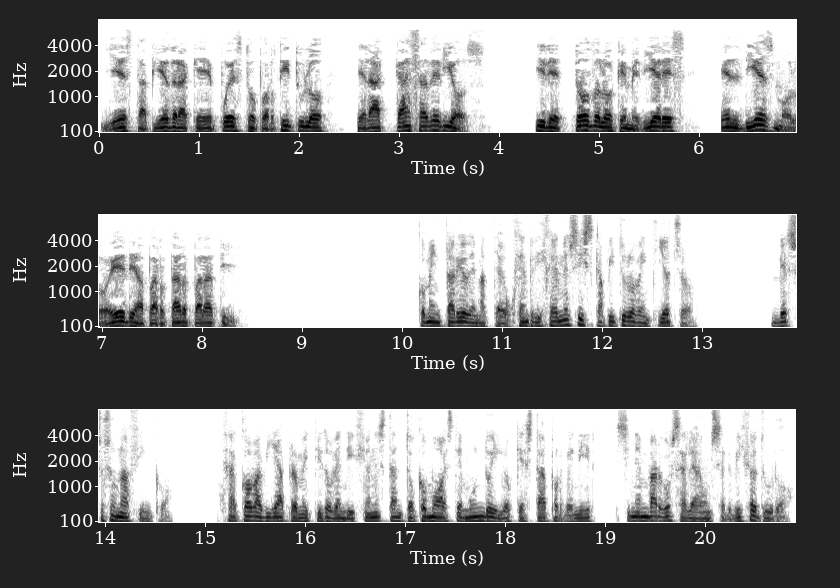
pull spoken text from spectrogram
y esta piedra que he puesto por título será casa de Dios, y de todo lo que me dieres, el diezmo lo he de apartar para ti. Comentario de Mateo Henry Génesis capítulo 28. Versos 1 a 5. Jacob había prometido bendiciones tanto como a este mundo y lo que está por venir, sin embargo sale a un servicio duro.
